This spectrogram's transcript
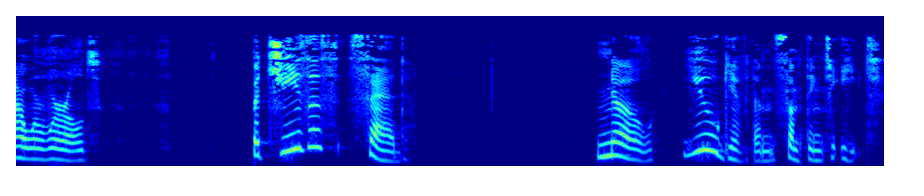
our world. But Jesus said, no, you give them something to eat.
